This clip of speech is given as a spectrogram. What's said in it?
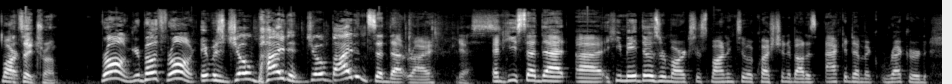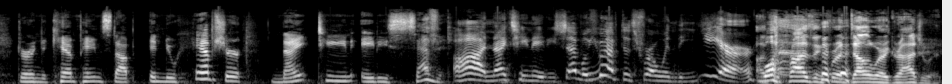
Mark. I'd say Trump. Wrong. You're both wrong. It was Joe Biden. Joe Biden said that, Rye. Yes. And he said that uh, he made those remarks responding to a question about his academic record during a campaign stop in New Hampshire, 1987. Ah, 1987. Well, you have to throw in the year. Uh, surprising for a Delaware graduate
